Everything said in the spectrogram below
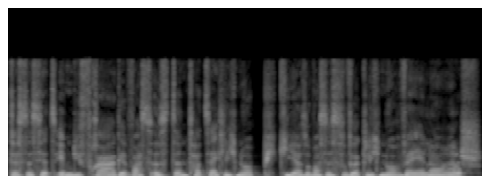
das ist jetzt eben die Frage, was ist denn tatsächlich nur picky? Also was ist wirklich nur wählerisch?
